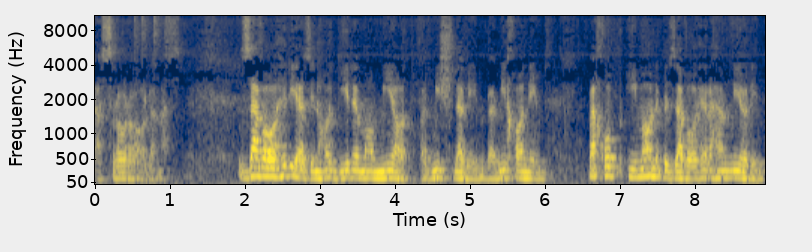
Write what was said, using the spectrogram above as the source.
اسرار عالم است. زواهری از اینها گیر ما میاد و میشنویم و می‌خوانیم و خب ایمان به زواهر هم میاریم.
